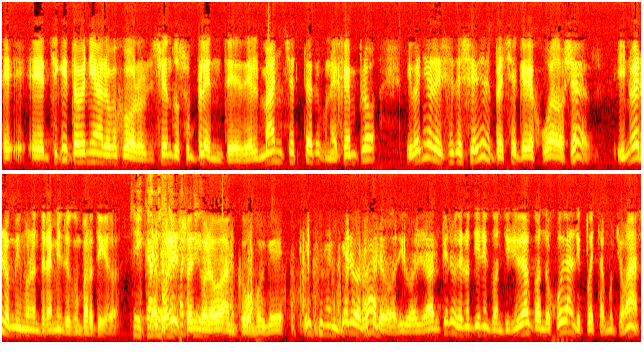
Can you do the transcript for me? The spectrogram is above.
eh, eh, el chiquito venía a lo mejor siendo suplente del Manchester, un ejemplo, y venía y le dice, y parecía que había jugado ayer. Y no es lo mismo un entrenamiento que un partido. Sí, por eso digo lo banco, porque es un arquero raro. Digo, el arquero que no tiene continuidad cuando juegan le cuesta mucho más.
